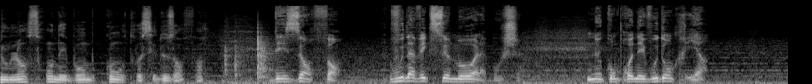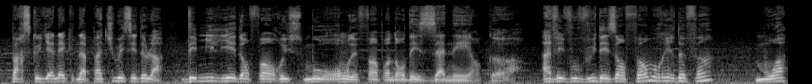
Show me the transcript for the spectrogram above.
nous lancerons des bombes contre ces deux enfants. Des enfants Vous n'avez que ce mot à la bouche. Ne comprenez-vous donc rien? Parce que Yannick n'a pas tué ces deux-là, des milliers d'enfants russes mourront de faim pendant des années encore. Avez-vous vu des enfants mourir de faim? Moi,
